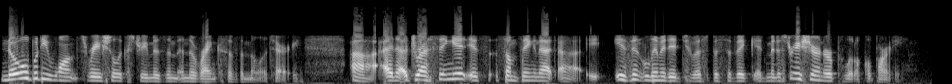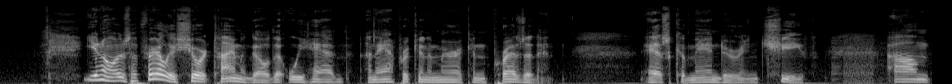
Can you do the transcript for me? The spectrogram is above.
nobody wants racial extremism in the ranks of the military, uh, and addressing it is something that uh, isn't limited to a specific administration or political party. You know, it was a fairly short time ago that we had an African American president as commander in chief. Um,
